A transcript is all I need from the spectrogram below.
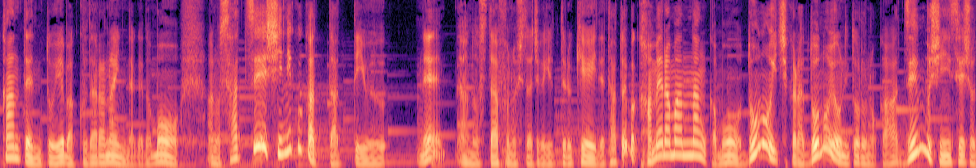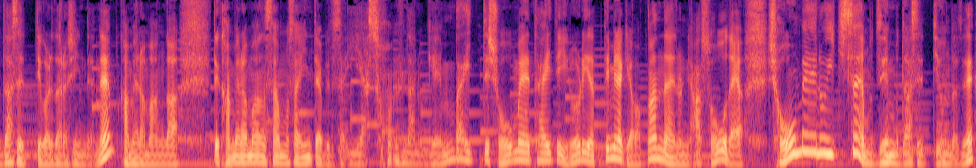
観点といえばくだらないんだけどもあの撮影しにくかったっていうね、あのスタッフの人たちが言ってる経緯で例えばカメラマンなんかもどの位置からどのように撮るのか全部申請書出せって言われたらしいんだよねカメラマンが。でカメラマンさんもさインタビューでさいやそんなの現場行って照明焚いていろいろやってみなきゃ分かんないのにあそうだよ。照明の位置さえも全部出せって言うんだぜ。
